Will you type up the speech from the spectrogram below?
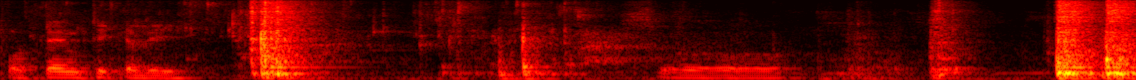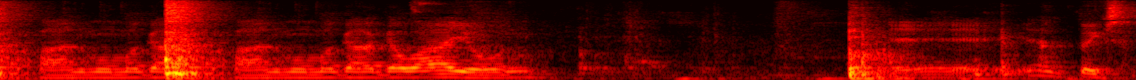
authentically. So, paano mo mag paano mo magagawa 'yon? Eh, you have to ex-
